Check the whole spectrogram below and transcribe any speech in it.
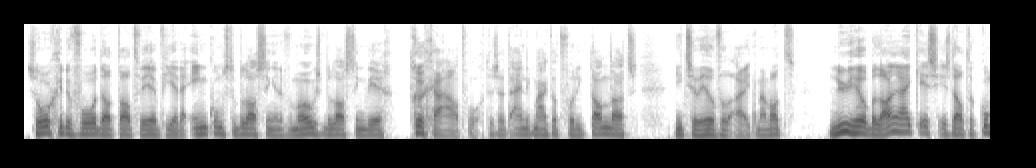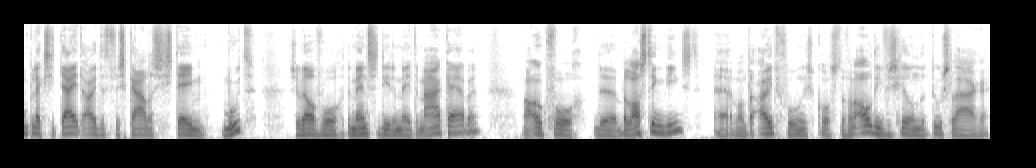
zorg je ervoor dat dat weer via de inkomstenbelasting en de vermogensbelasting weer teruggehaald wordt. Dus uiteindelijk maakt dat voor die tandarts niet zo heel veel uit. Maar wat nu heel belangrijk is, is dat de complexiteit uit het fiscale systeem moet. Zowel voor de mensen die ermee te maken hebben, maar ook voor de Belastingdienst. Uh, want de uitvoeringskosten van al die verschillende toeslagen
